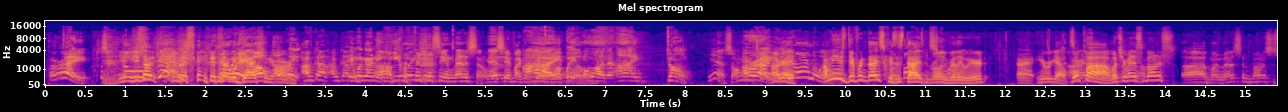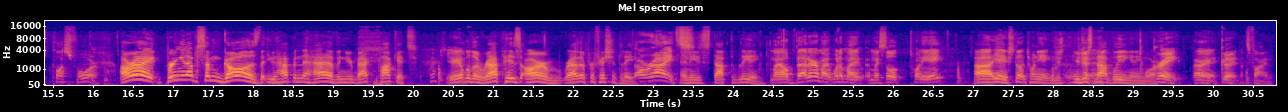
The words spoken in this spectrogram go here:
All right. You, Go you just have, you just, you just Here, have a wait, gash oh, in your oh, arm. wait, I've got, I've got Anyone a, got any uh, healing? proficiency in medicine. Let me And see if I can I, heal him up wait, a little. Wait, hold on. I don't. Yeah, so I'm gonna All try right. and heal Okay, your arm a little. I'm gonna use different dice because this die's been rolling really weird. All right, here we go. That's all right, Hoppa, what's your medicine bonus? Uh, my medicine bonus is plus four. All right, bringing up some gauze that you happen to have in your back pocket. You're yeah. able to wrap his arm rather proficiently, All right. and he's stopped the bleeding. Am I all better? Am I? What am I? Am I still 28? Uh, yeah, you're still at 28. You're just, you're just Okay. not bleeding anymore. Great. All right. Okay, Good. That's fine.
